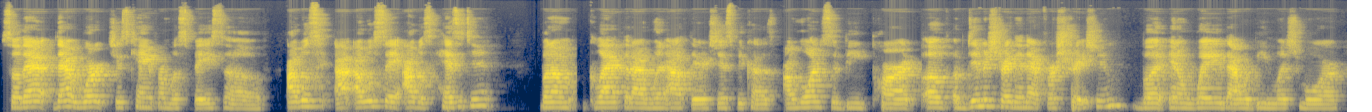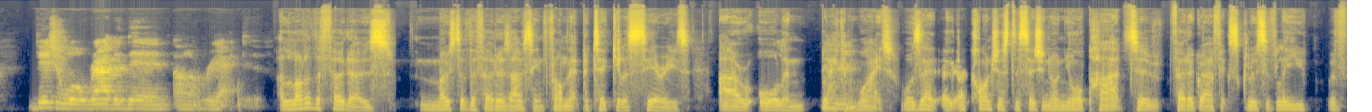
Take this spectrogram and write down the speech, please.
So that that work just came from a space of I was I, I will say I was hesitant, but I'm glad that I went out there just because I wanted to be part of, of demonstrating that frustration, but in a way that would be much more visual rather than uh, reactive. A lot of the photos most of the photos I've seen from that particular series are all in black Mhm. and white. Was that a, a conscious decision on your part to photograph exclusively with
